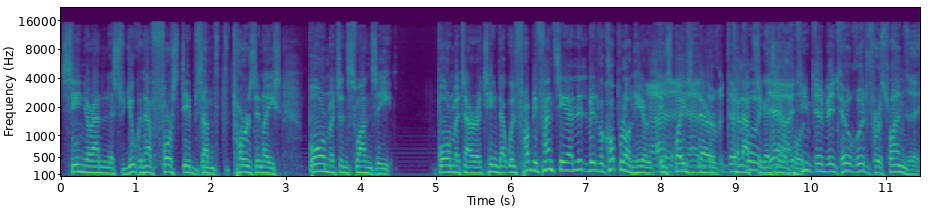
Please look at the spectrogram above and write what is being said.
senior analyst. You can have first dibs on th- Thursday night. Bournemouth and Swansea. Bournemouth are a team that will probably fancy a little bit of a cup run here in spite Uh, of their they're- they're collapse good, against yeah, Liverpool. I think they'll be too good for Swansea.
